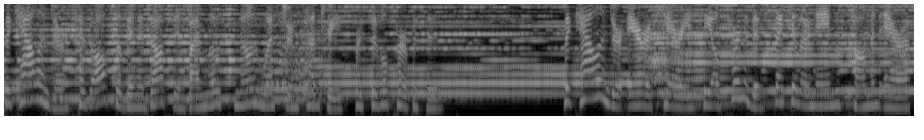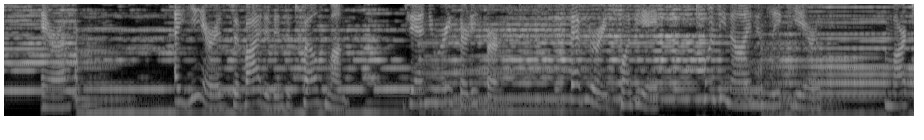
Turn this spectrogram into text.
the calendar has also been adopted by most non-Western countries for civil purposes. The calendar era carries the alternative secular name of Common Era. Era. A year is divided into 12 months. January 31st, February 28th, 29 in leap years, March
